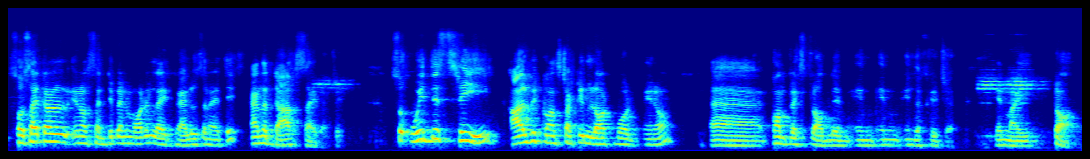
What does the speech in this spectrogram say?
societal, you know, sentiment model like values and ethics, and the dark side of it. So with these three, I'll be constructing a lot more, you know, uh, complex problem in, in, in the future in my talk.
